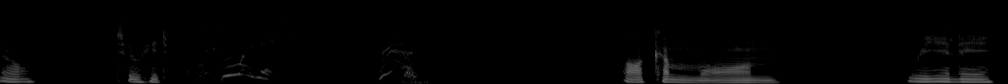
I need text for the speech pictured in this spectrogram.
no. Two hit Bring Oh, come on. Really?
